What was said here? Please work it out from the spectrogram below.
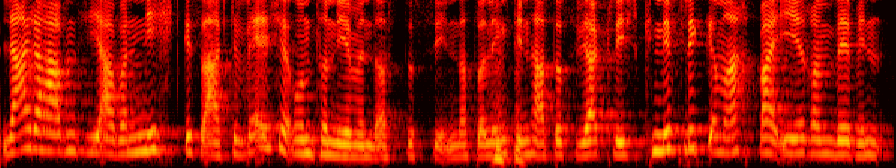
Leider haben Sie aber nicht gesagt, welche Unternehmen das, das sind. Also LinkedIn hat das wirklich knifflig gemacht bei Ihrem Webinar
